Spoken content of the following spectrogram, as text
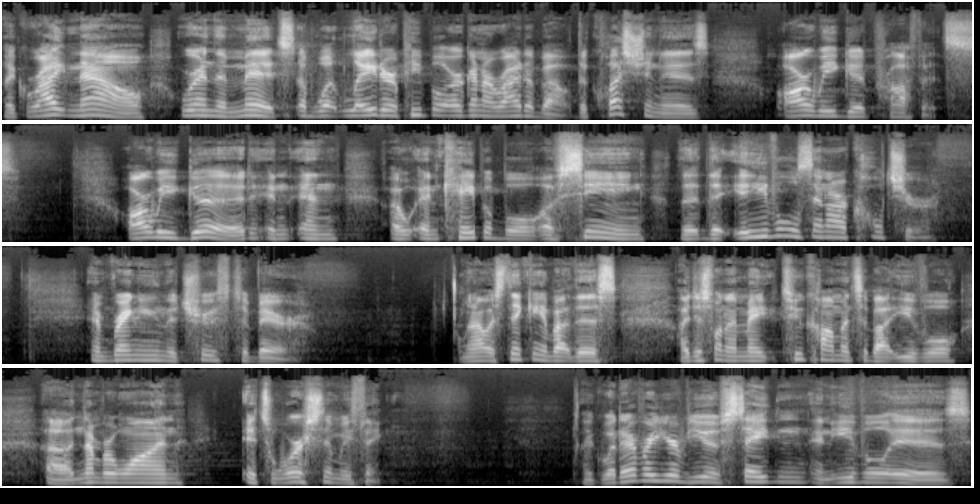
Like right now, we're in the midst of what later people are going to write about. The question is are we good prophets? Are we good and, and, uh, and capable of seeing the, the evils in our culture and bringing the truth to bear? When I was thinking about this, I just want to make two comments about evil. Uh, number one, it's worse than we think. Like, whatever your view of Satan and evil is,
